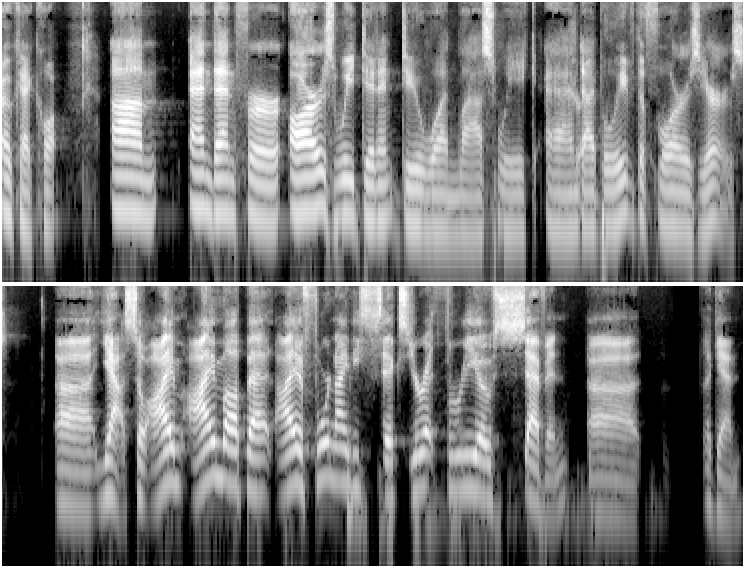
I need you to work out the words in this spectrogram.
Okay, cool. Um, and then for ours, we didn't do one last week, and I believe the floor is yours. Uh, yeah. So I'm I'm up at I have 496. You're at 307. Uh, again,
